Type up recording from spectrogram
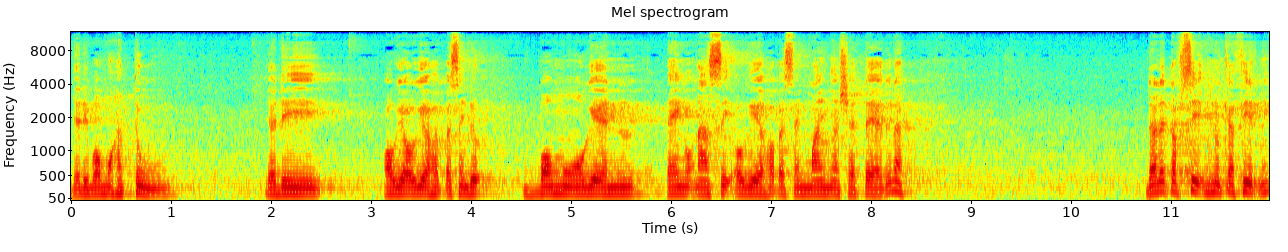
jadi bomoh hatu jadi orang-orang hak pasang duk bomoh orang tengok nasib orang hak pasang main dengan syaitan tu nah. Dalam tafsir Ibn Kathir ni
